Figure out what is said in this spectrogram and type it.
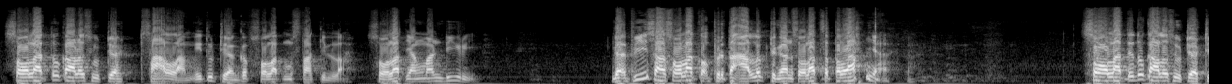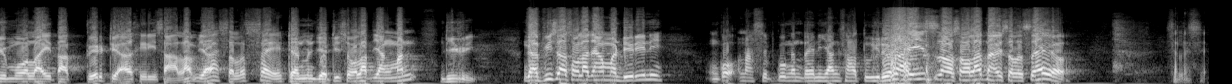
Sholat tuh kalau sudah salam itu dianggap sholat mustakillah, sholat yang mandiri. Nggak bisa sholat kok bertakluk dengan sholat setelahnya. Sholat itu kalau sudah dimulai takbir, diakhiri salam ya selesai dan menjadi sholat yang mandiri. Nggak bisa sholat yang mandiri ini. Engkau nasibku ngenteni yang satu itu iso sholat nggak selesai yo. Selesai.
